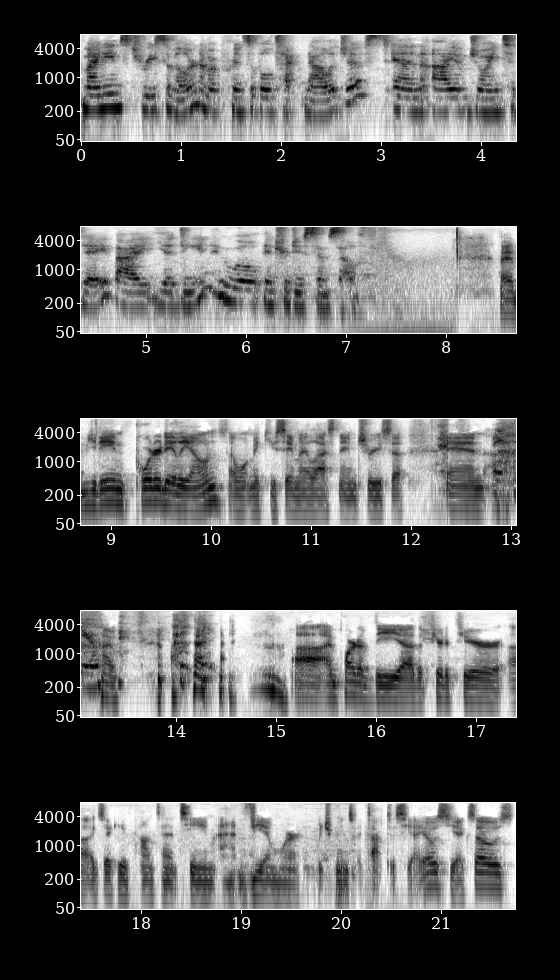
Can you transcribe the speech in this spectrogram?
My name is Theresa Miller, and I'm a principal technologist, and I am joined today by Yadin, who will introduce himself. I am Yadin Porter de Leon. So I won't make you say my last name, Theresa. And Thank you. I'm, uh, I'm part of the uh, the peer-to-peer uh, executive content team at VMware, which means I talk to CIOs, CXOs,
